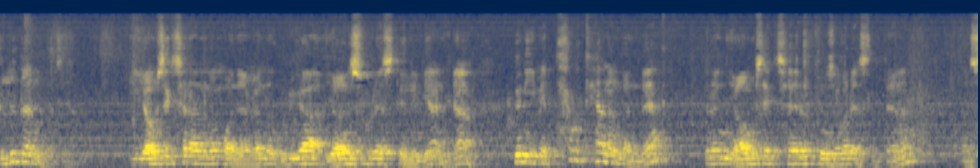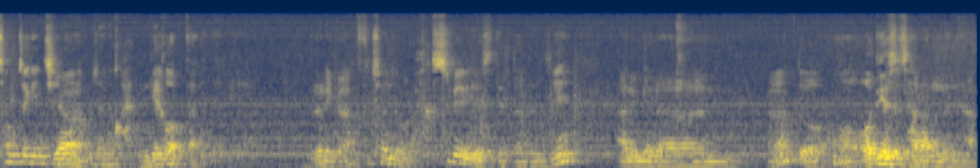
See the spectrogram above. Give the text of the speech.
글르다는 거죠. 이 염색체라는 건 뭐냐면 우리가 연습을 해서 되는 게 아니라 그건 이미 타고 태어난 건데 그런 염색체를 분석을 했을 때는 성적인 지향하고 전혀 관계가 없다는 얘기예요. 그러니까 후천적으로 학습에 의해서 됐다든지 아니면은 어? 또 어, 디에서 자랐느냐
